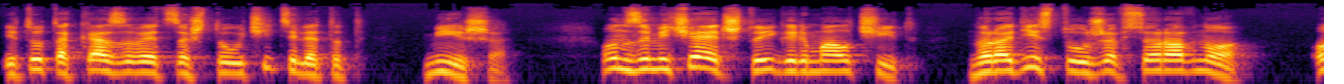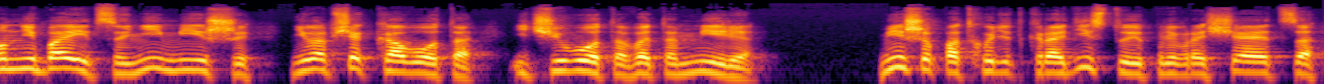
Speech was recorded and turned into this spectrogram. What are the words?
И тут оказывается, что учитель этот Миша. Он замечает, что Игорь молчит, но радисту уже все равно. Он не боится ни Миши, ни вообще кого-то и чего-то в этом мире. Миша подходит к радисту и превращается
